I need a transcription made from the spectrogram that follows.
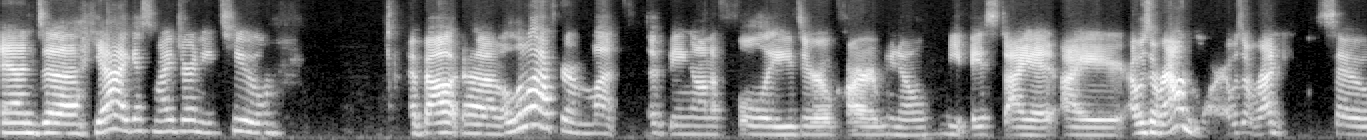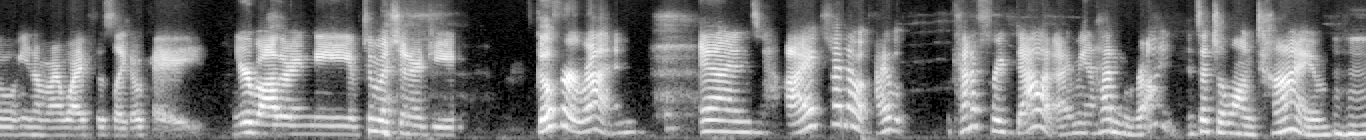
And uh yeah i guess my journey too about uh, a little after a month of being on a fully zero carb you know meat based diet i i was around more. I wasn't running. So you know my wife was like okay you're bothering me. You have too much energy. Go for a run. And I kind of, I kind of freaked out. I mean, I hadn't run in such a long time. Mm-hmm.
